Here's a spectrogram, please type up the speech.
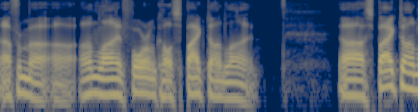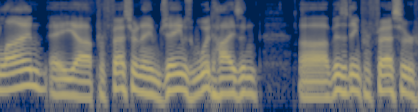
uh, from an online forum called Spiked Online. Uh, Spiked Online, a uh, professor named James Woudhuysen, uh, visiting professor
